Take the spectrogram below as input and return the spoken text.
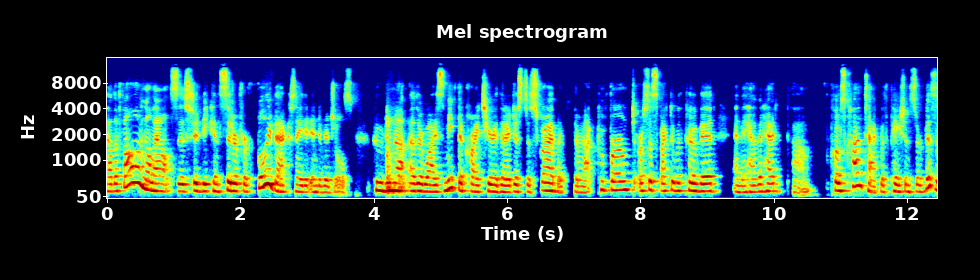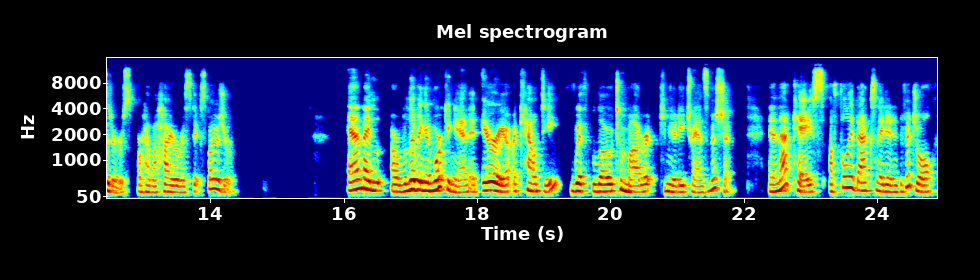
Now, the following allowances should be considered for fully vaccinated individuals who do not otherwise meet the criteria that I just described, like they're not confirmed or suspected with COVID, and they haven't had um, close contact with patients or visitors or have a higher risk exposure. And they are living and working in an area, a county with low to moderate community transmission. And in that case, a fully vaccinated individual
